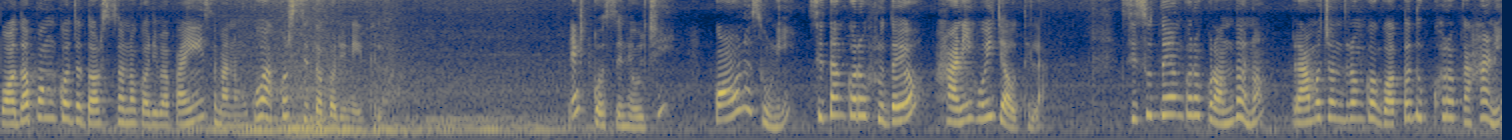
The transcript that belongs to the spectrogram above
ପଦପଙ୍କଜ ଦର୍ଶନ କରିବା ପାଇଁ ସେମାନଙ୍କୁ ଆକର୍ଷିତ କରି ନେଇଥିଲା। ନେକ୍ସଟ କ୍ୱେଶ୍ଚିନ୍ ହେଉଛି କ'ଣ ଶୁଣି ସୀତାଙ୍କର ହୃଦୟ ହାଣି ହୋଇଯାଉଥିଲା ଶିଶୁଦ୍ୱୟଙ୍କର କ୍ରନ୍ଦନ ରାମଚନ୍ଦ୍ରଙ୍କ ଗତ ଦୁଃଖର କାହାଣୀ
